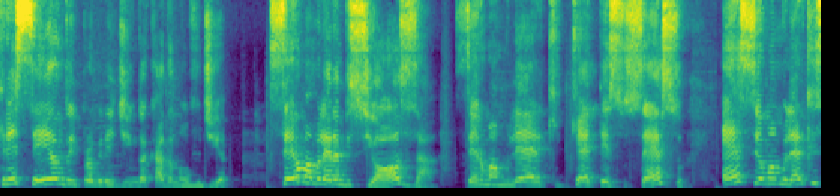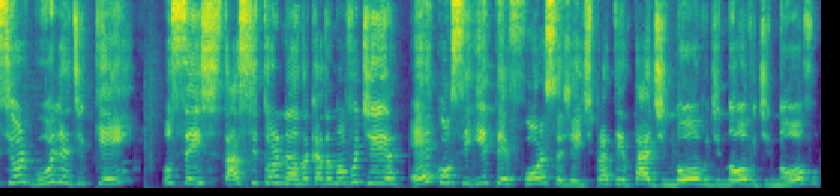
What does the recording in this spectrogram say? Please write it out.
crescendo e progredindo a cada novo dia. Ser uma mulher ambiciosa, ser uma mulher que quer ter sucesso, é ser uma mulher que se orgulha de quem você está se tornando a cada novo dia. É conseguir ter força, gente, para tentar de novo, de novo, de novo,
